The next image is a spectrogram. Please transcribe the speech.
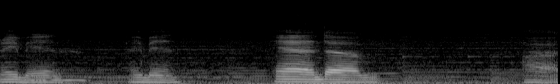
Amen. Amen. And um, uh,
